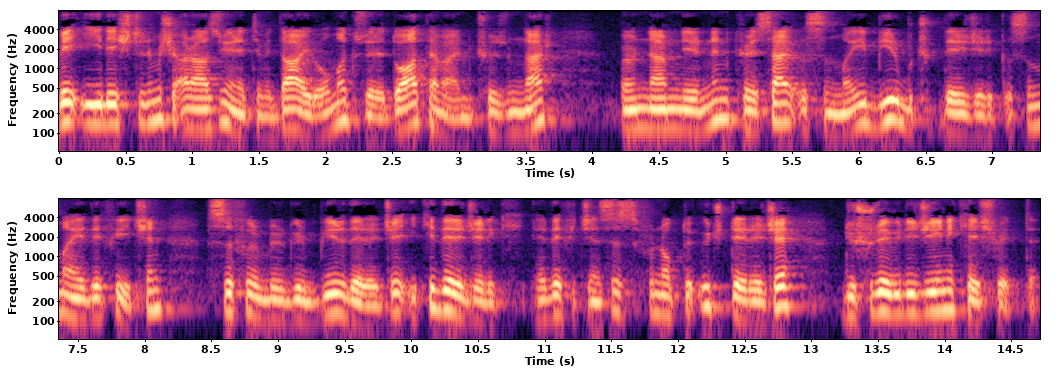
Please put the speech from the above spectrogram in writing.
ve iyileştirilmiş arazi yönetimi dahil olmak üzere doğa temelli çözümler önlemlerinin küresel ısınmayı 1,5 derecelik ısınma hedefi için 0,1 derece, 2 derecelik hedef içinse 0,3 derece düşürebileceğini keşfetti.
